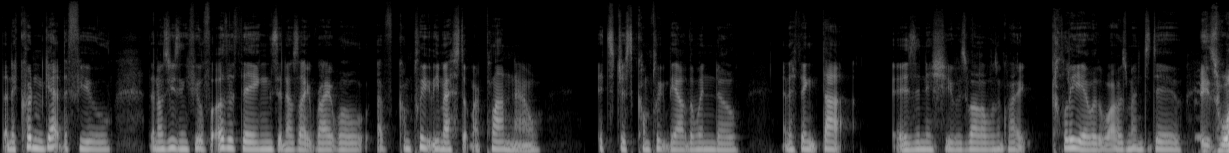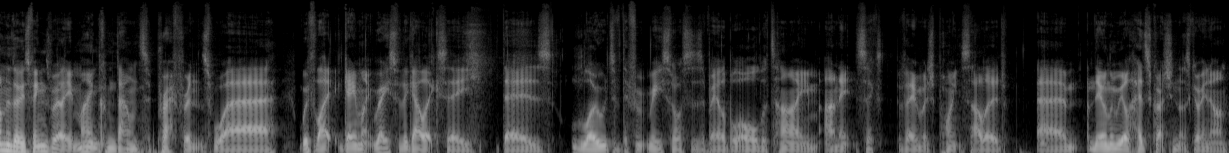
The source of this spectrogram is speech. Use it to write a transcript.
Then I couldn't get the fuel. Then I was using fuel for other things. And I was like, right, well, I've completely messed up my plan now. It's just completely out the window. And I think that is an issue as well. I wasn't quite clear with what I was meant to do. It's one of those things, really. It might come down to preference where with like a game like Race for the Galaxy, there's loads of different resources available all the time, and it's very much point salad. Um, and the only real head scratching that's going on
